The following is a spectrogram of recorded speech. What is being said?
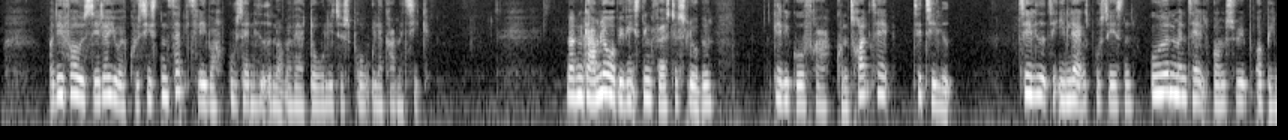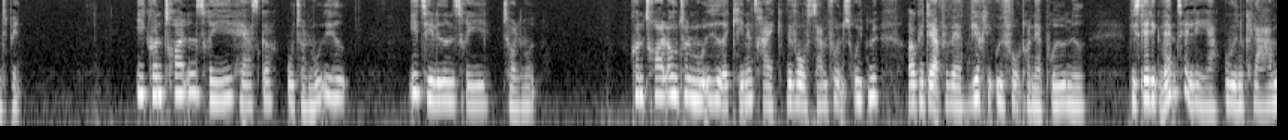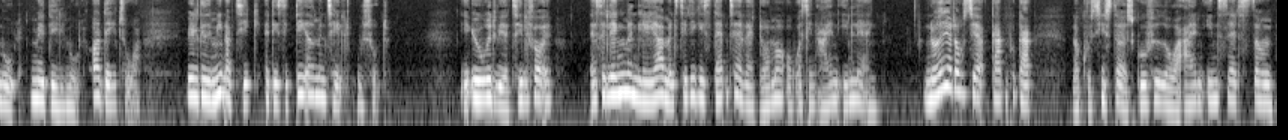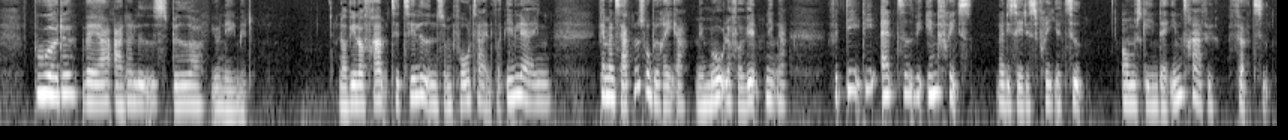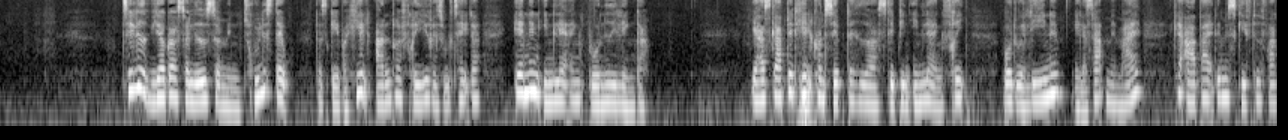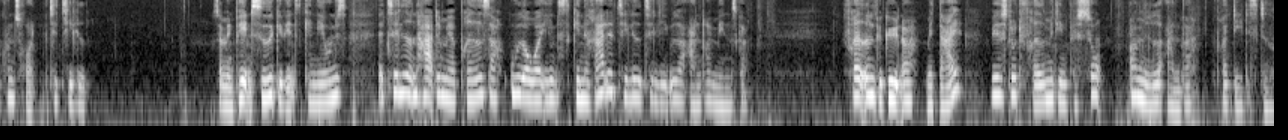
og det forudsætter jo, at kursisten selv slipper usandheden om at være dårlig til sprog eller grammatik. Når den gamle overbevisning først er sluppet, kan vi gå fra kontroltab til tillid. Tillid til indlæringsprocessen uden mentalt omsvøb og benspænd. I kontrollens rige hersker utålmodighed, i tillidens rige tålmod. Kontrol og utålmodighed er kendetræk ved vores samfunds rytme og kan derfor være virkelig udfordrende at bryde med. Vi er slet ikke vant til at lære uden klare mål med delmål og datoer, hvilket i min optik er decideret mentalt usundt. I øvrigt vil jeg tilføje, at så længe man lærer, er man slet ikke i stand til at være dommer over sin egen indlæring. Noget jeg dog ser gang på gang, når kursister er skuffet over egen indsats, som burde være anderledes, bedre, you name it. Når vi når frem til tilliden som fortegn for indlæringen, kan man sagtens operere med mål og forventninger, fordi de altid vil indfries, når de sættes fri af tid, og måske endda indtræffe før tid. Tillid virker således som en tryllestav, der skaber helt andre frie resultater end en indlæring bundet i lænker. Jeg har skabt et helt koncept, der hedder Slip din indlæring fri, hvor du alene eller sammen med mig kan arbejde med skiftet fra kontrol til tillid. Som en pæn sidegevinst kan nævnes, at tilliden har det med at brede sig ud over ens generelle tillid til livet og andre mennesker. Freden begynder med dig ved at slutte fred med din person og møde andre fra dette sted.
